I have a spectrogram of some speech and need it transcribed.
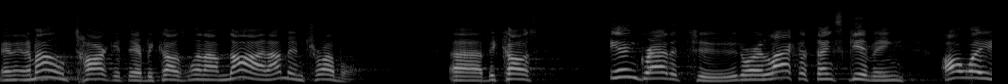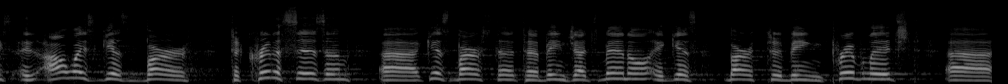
And, and am I on target there? Because when I'm not, I'm in trouble. Uh, because ingratitude or a lack of thanksgiving always, always gives birth to criticism, uh, gives birth to, to being judgmental, it gives birth to being privileged, uh,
